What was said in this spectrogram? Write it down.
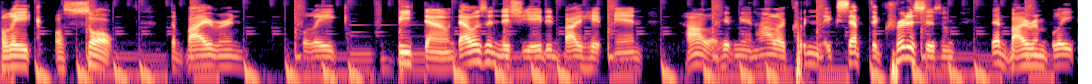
Blake assault. The Byron Blake beatdown that was initiated by Hitman Holla. Hitman Holla couldn't accept the criticism that Byron Blake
